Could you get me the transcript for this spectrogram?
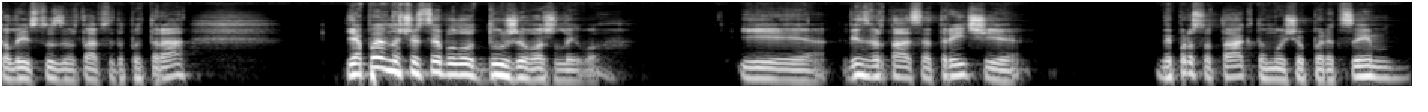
коли Ісус звертався до Петра, я певний, що це було дуже важливо. І він звертався тричі не просто так, тому що перед цим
